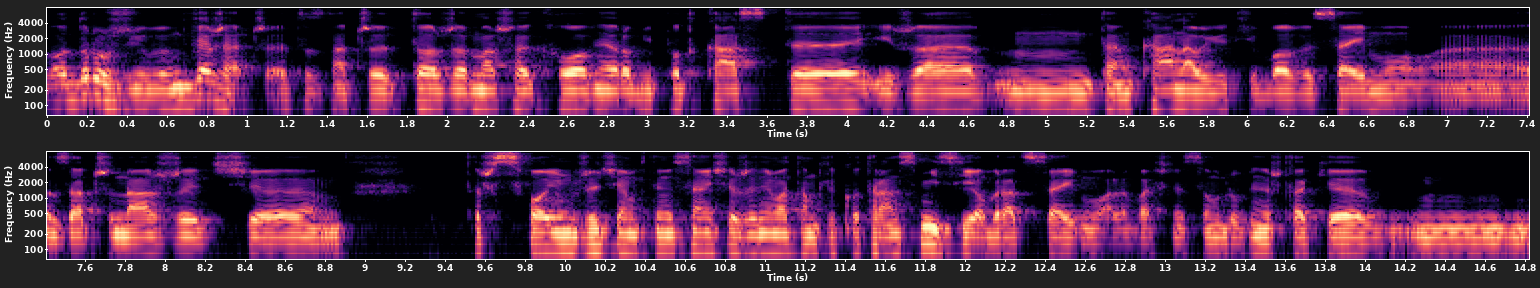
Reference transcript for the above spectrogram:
odróżniłbym dwie rzeczy. To znaczy to, że marszałek Hołownia robi podcasty i że mm, ten kanał YouTube'owy Sejmu e, zaczyna żyć e, też swoim życiem w tym sensie, że nie ma tam tylko transmisji obrad Sejmu, ale właśnie są również takie mm,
